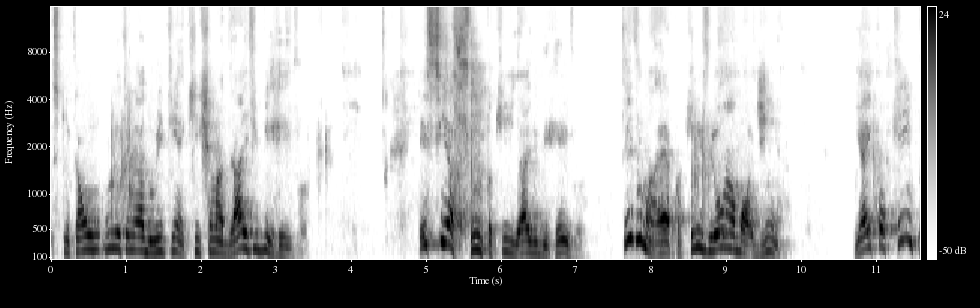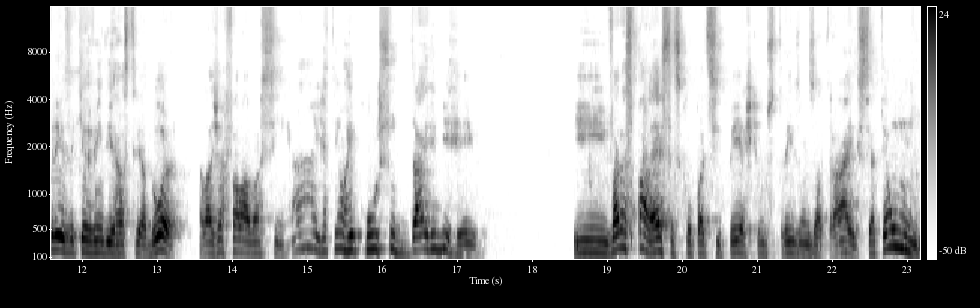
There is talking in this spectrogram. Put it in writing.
explicar um, um, determinado item aqui que chama Drive Behavior. Esse assunto aqui de Drive Behavior teve uma época que ele virou uma modinha. E aí qualquer empresa que ia vender rastreador, ela já falava assim: ah, já tem o recurso Drive Behavior. E várias palestras que eu participei, acho que uns três anos atrás, até um,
